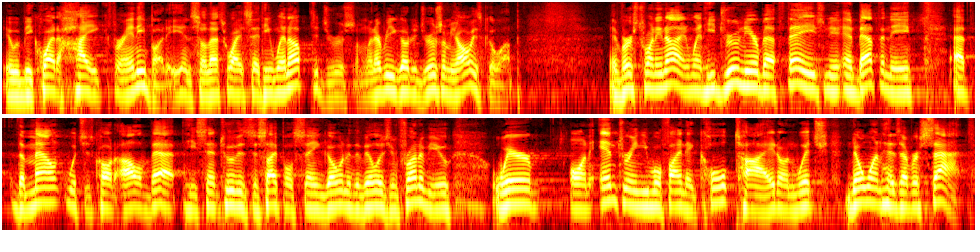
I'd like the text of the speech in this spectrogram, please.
It would be quite a hike for anybody. And so that's why I said he went up to Jerusalem. Whenever you go to Jerusalem, you always go up. In verse 29, when he drew near Bethphage and Bethany at the mount which is called Olivet, he sent two of his disciples, saying, Go into the village in front of you, where on entering you will find a colt tied on which no one has ever sat.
